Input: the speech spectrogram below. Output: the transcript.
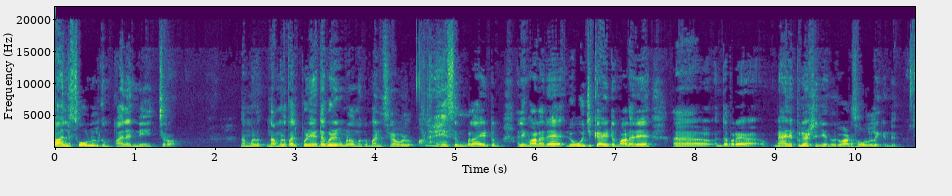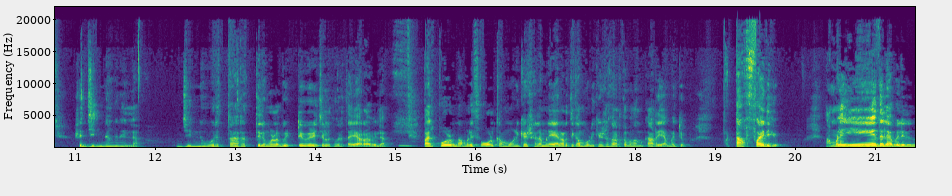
പല സോളുകൾക്കും പല നേച്ചറാണ് നമ്മൾ നമ്മൾ പലപ്പോഴും ഇടപഴകുമ്പോൾ നമുക്ക് മനസ്സിലാവുള്ളൂ. വളരെ സിമ്പിളായിട്ടും അല്ലെങ്കിൽ വളരെ ലോജിക്കായിട്ടും വളരെ എന്താ പറയുക മാനിപ്പുലേഷൻ ചെയ്യുന്ന ഒരുപാട് സോളുകളൊക്കെ ഉണ്ട്. പക്ഷെ ജിന്ന് അങ്ങനെയല്ല. ജിന്ന് ഒരു തരത്തിലുമുള്ള വിട്ടുവീഴ്ചകൾക്ക് ഒരു തയ്യാറാവില്ല. പലപ്പോഴും നമ്മൾ ഈ സോൾ കമ്മ്യൂണിക്കേഷൻ നമ്മൾ എനർജി കമ്മ്യൂണിക്കേഷൻ നടത്തുമ്പോൾ നമുക്ക് അറിയാൻ പറ്റും. ടഫായിരിക്കും നമ്മൾ ഏത് ലെവലിലും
